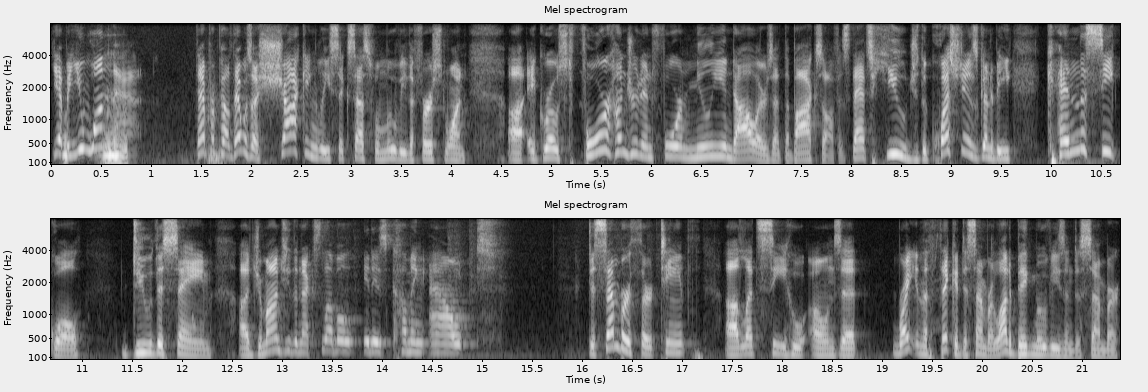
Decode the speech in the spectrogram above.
Yeah, but you won that. That propelled. That was a shockingly successful movie. The first one, uh, it grossed four hundred and four million dollars at the box office. That's huge. The question is going to be, can the sequel do the same? Uh, Jumanji: The Next Level. It is coming out December 13th. Uh, let's see who owns it. Right in the thick of December. A lot of big movies in December.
